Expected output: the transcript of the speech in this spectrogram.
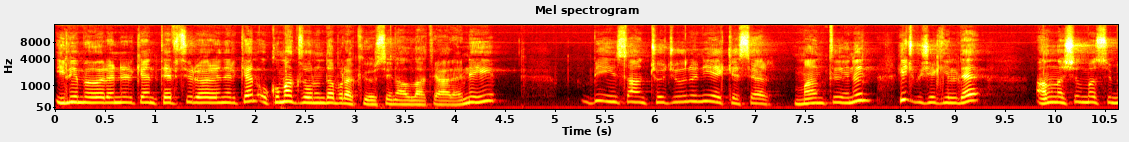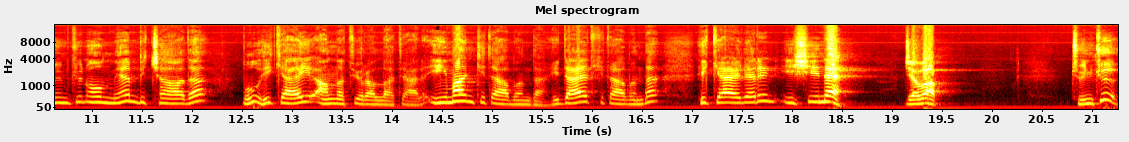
ilim öğrenirken, tefsir öğrenirken okumak zorunda bırakıyor seni Allah Teala. Neyi? Bir insan çocuğunu niye keser mantığının hiçbir şekilde anlaşılması mümkün olmayan bir çağda bu hikayeyi anlatıyor Allah Teala. İman kitabında, hidayet kitabında hikayelerin işine cevap. Çünkü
